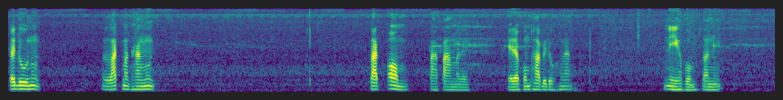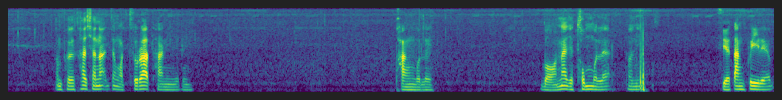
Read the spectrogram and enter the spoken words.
แล้วดูนู่นมันลัดมาทางนู่นลัดอ้อมป่าปามมาเลยเดี๋ยวเดี๋ยวผมพาไปดูข้างล่าง นี่ครับผมตอนนี้อำเภอท่าชนะจังหวัดสุราษฎร์ธานีครับผมพังหมดเลย บ่อน่าจะทมหมดแล้ว ตอนนี้เสียตังค์ฟรีเลยครับ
